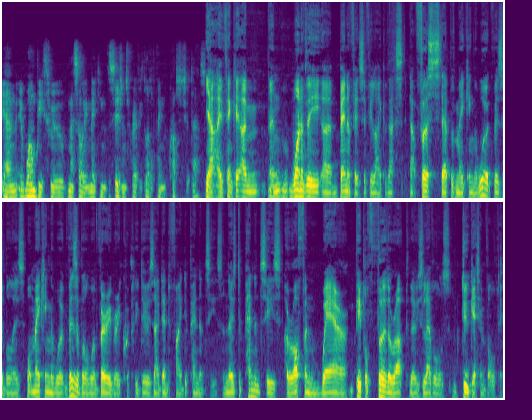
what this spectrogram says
and it won't be through necessarily making decisions for every little thing that crosses your desk. Yeah, I think I'm, and one of the uh, benefits, if you like, of that that first step of making the work visible is what making the work visible will very very quickly do is identify dependencies, and those dependencies are often where people further up those levels do get involved in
